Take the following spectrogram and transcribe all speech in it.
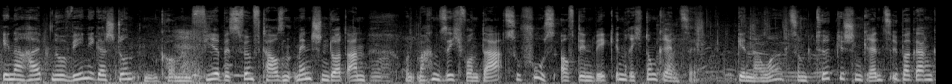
Innerhalb nur weniger Stunden kommen 4.000 bis 5.000 Menschen dort an und machen sich von da zu Fuß auf den Weg in Richtung Grenze. Genauer zum türkischen Grenzübergang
